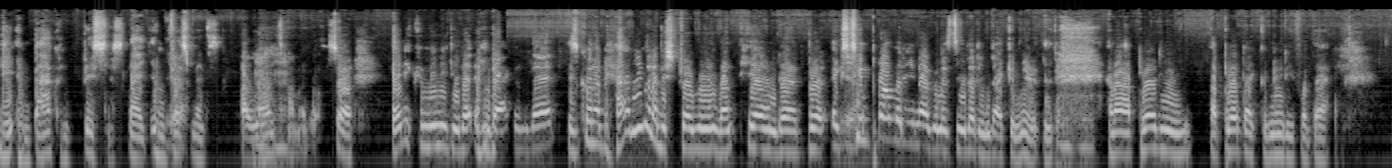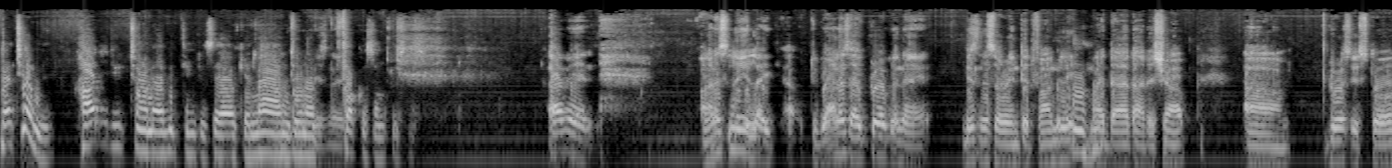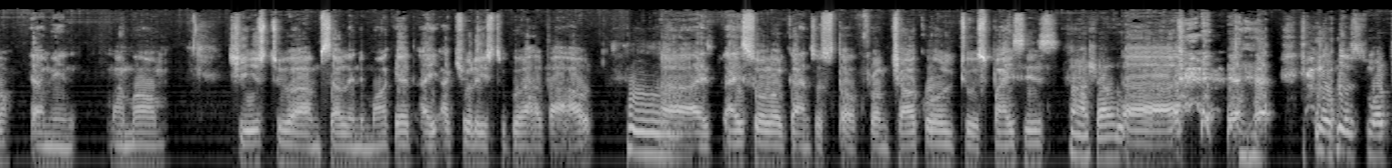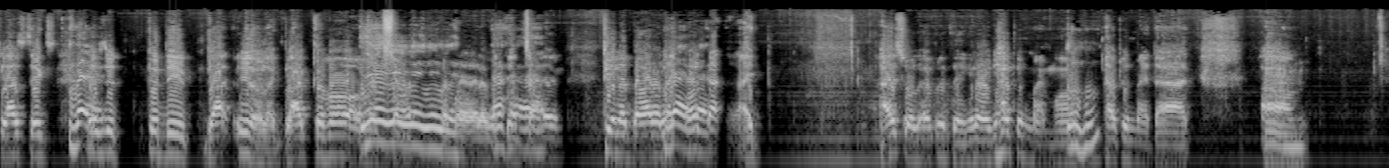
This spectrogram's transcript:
they embark on business like investments a long Mm-hmm. time ago. So any community that on that is gonna be hard. You're gonna be struggling here and there, but extreme poverty you're not gonna see that in that community. Mm-hmm. And I applaud you, applaud that community for that. Now tell me, how did you turn everything to say, okay, now I'm gonna focus on business? I mean, honestly, like uh, to be honest, I grew up in a business-oriented family. Mhm. My dad had a shop, um, grocery store. I mean, my mom, she used to um, sell in the market. I actually used to go help her out. Hmm. Uh, I, I sold all kinds of stuff from charcoal to spices. Mashallah. Uh, you know those small plastics. Right. I used put the black, you know, like black pepper or Yeah, like yeah, salt, yeah, yeah, yeah. pepper, everything, Uh-huh. thyme, peanut butter, like Right, all right. that. I I sold everything. You know, helping my mom, Mhm. helping my dad. Um,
